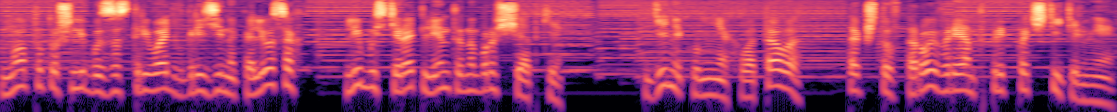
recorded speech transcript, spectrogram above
но тут уж либо застревать в грязи на колесах, либо стирать ленты на брусчатке. Денег у меня хватало, так что второй вариант предпочтительнее.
